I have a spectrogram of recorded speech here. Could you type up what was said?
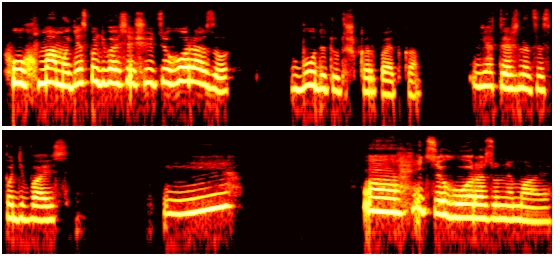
Хух, мамо, я сподіваюся, що цього разу буде тут шкарпетка. Я теж на це сподіваюсь. І. О, і цього разу немає.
